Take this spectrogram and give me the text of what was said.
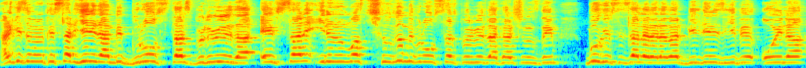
Herkese merhaba arkadaşlar yeniden bir Brawl Stars bölümüyle daha efsane inanılmaz çılgın bir Brawl Stars bölümüyle daha karşınızdayım. Bugün sizlerle beraber bildiğiniz gibi oyuna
